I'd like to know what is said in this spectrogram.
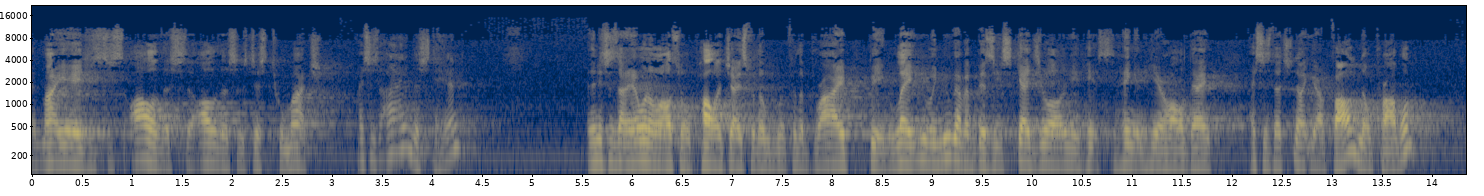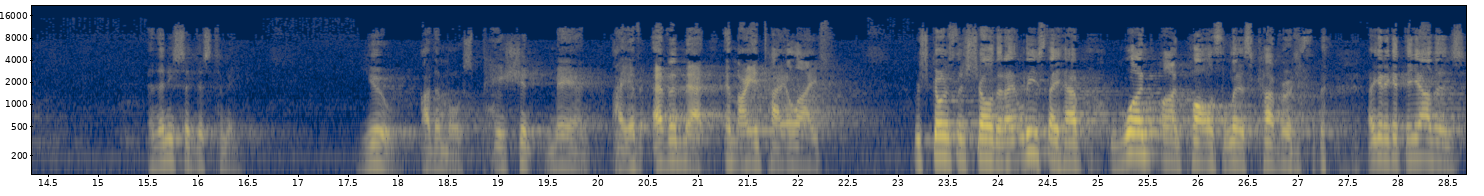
at my age, it's just all of this, all of this is just too much. I says, I understand. And then he says, I want to also apologize for the, for the bride being late. You, and you have a busy schedule and you're hanging here all day. I says, that's not your fault, no problem. And then he said this to me You are the most patient man I have ever met in my entire life. Which goes to show that at least I have one on Paul's list covered. I got to get the others.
